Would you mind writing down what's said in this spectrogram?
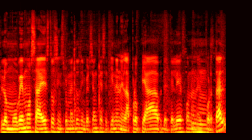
lo movemos a estos instrumentos de inversión que se tienen en la propia app de teléfono, en el portal.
